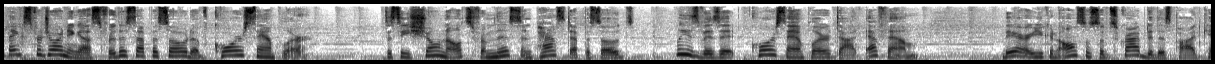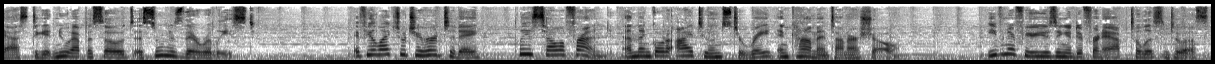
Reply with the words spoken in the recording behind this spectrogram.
Thanks for joining us for this episode of Core Sampler. To see show notes from this and past episodes, please visit coresampler.fm. There, you can also subscribe to this podcast to get new episodes as soon as they're released. If you liked what you heard today, please tell a friend and then go to iTunes to rate and comment on our show. Even if you're using a different app to listen to us,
